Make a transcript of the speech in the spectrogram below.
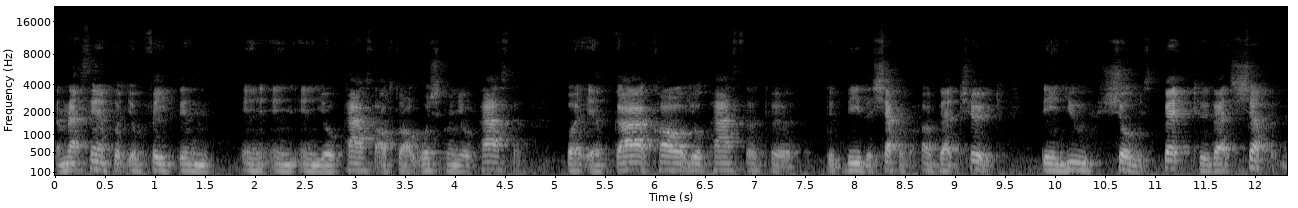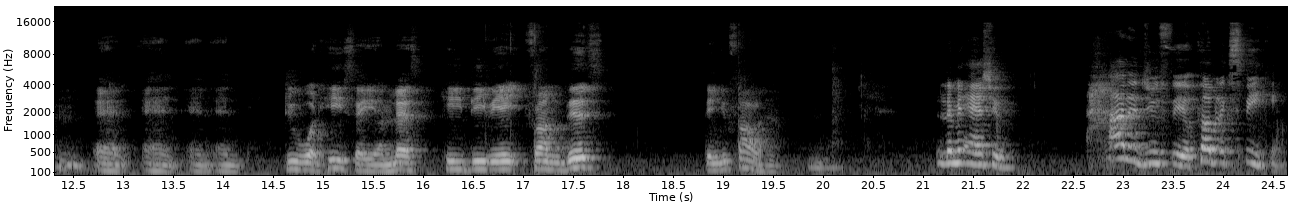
I'm not saying put your faith in in, in, in your pastor or start worshiping your pastor. But if God called your pastor to, to be the shepherd of that church, then you show respect to that shepherd mm-hmm. and, and, and, and do what he say. Unless he deviate from this, then you follow him. Mm-hmm. Let me ask you, how did you feel public speaking?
